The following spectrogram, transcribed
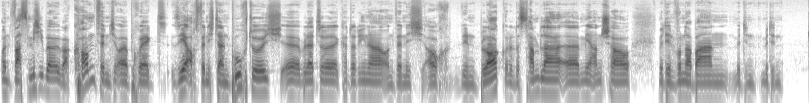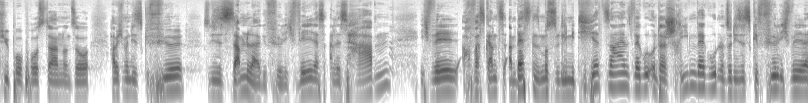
und was mich über überkommt, wenn ich euer Projekt sehe, auch wenn ich dein Buch durchblättere, äh, Katharina, und wenn ich auch den Blog oder das Tumblr äh, mir anschaue, mit den wunderbaren, mit den, mit den Typo-Postern und so, habe ich mal dieses Gefühl, so dieses Sammlergefühl. Ich will das alles haben. Ich will auch was ganz, am besten muss es limitiert sein, es wäre gut, unterschrieben wäre gut. Und so dieses Gefühl, ich will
